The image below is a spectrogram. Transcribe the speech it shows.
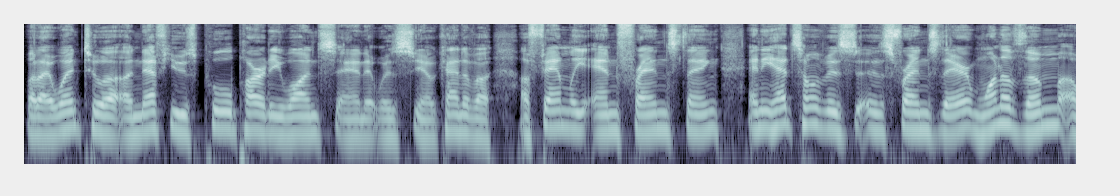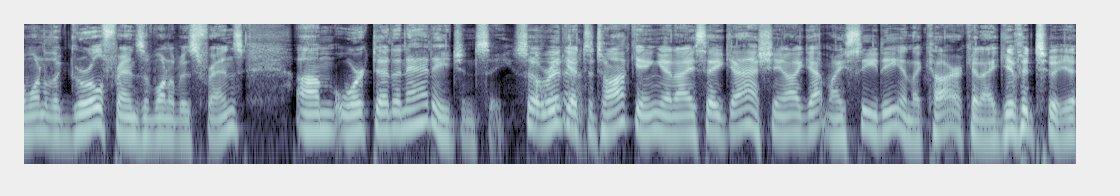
but I went to a, a nephew's pool party once, and it was you know kind of a, a family and friends thing, and he had some of his, his friends there. One of them, uh, one of the girlfriends of one of his friends, um, worked at an ad agency. So so we get on. to talking, and I say, "Gosh, you know, I got my CD in the car. Can I give it to you?"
